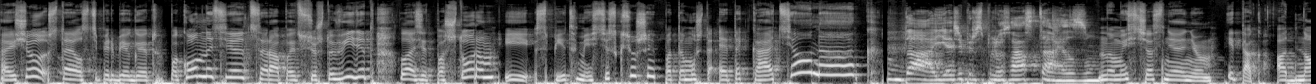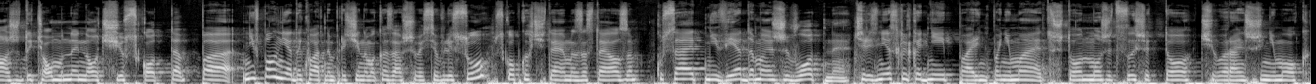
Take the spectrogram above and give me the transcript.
А еще Стайлз теперь бегает по комнате, царапает все, что видит, лазит по шторам и спит вместе с Ксюшей, потому что это котенок. Да, я теперь сплю со Стайлзом. Но мы сейчас не о нем. Итак, однажды темной ночью Скотта по не вполне адекватным причинам оказавшегося в лесу, в скобках читаем из-за Стайлза, кусает неведомое животное. Через несколько дней парень понимает, что он может слышать то, чего раньше не мог.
